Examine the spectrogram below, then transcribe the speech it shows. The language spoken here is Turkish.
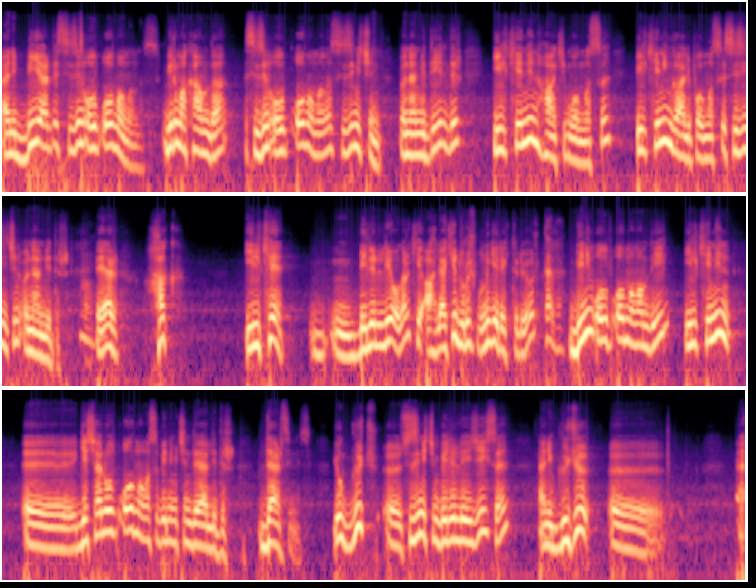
yani bir yerde sizin olup olmamanız, bir makamda sizin olup olmamanız sizin için önemli değildir. İlkenin hakim olması, ilkenin galip olması sizin için önemlidir. Eğer hak, ilke belirli olarak ki ahlaki duruş bunu gerektiriyor. Tabii. Benim olup olmamam değil, ilkenin e, geçerli olup olmaması benim için değerlidir dersiniz. Yok güç e, sizin için belirleyiciyse yani gücü e,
